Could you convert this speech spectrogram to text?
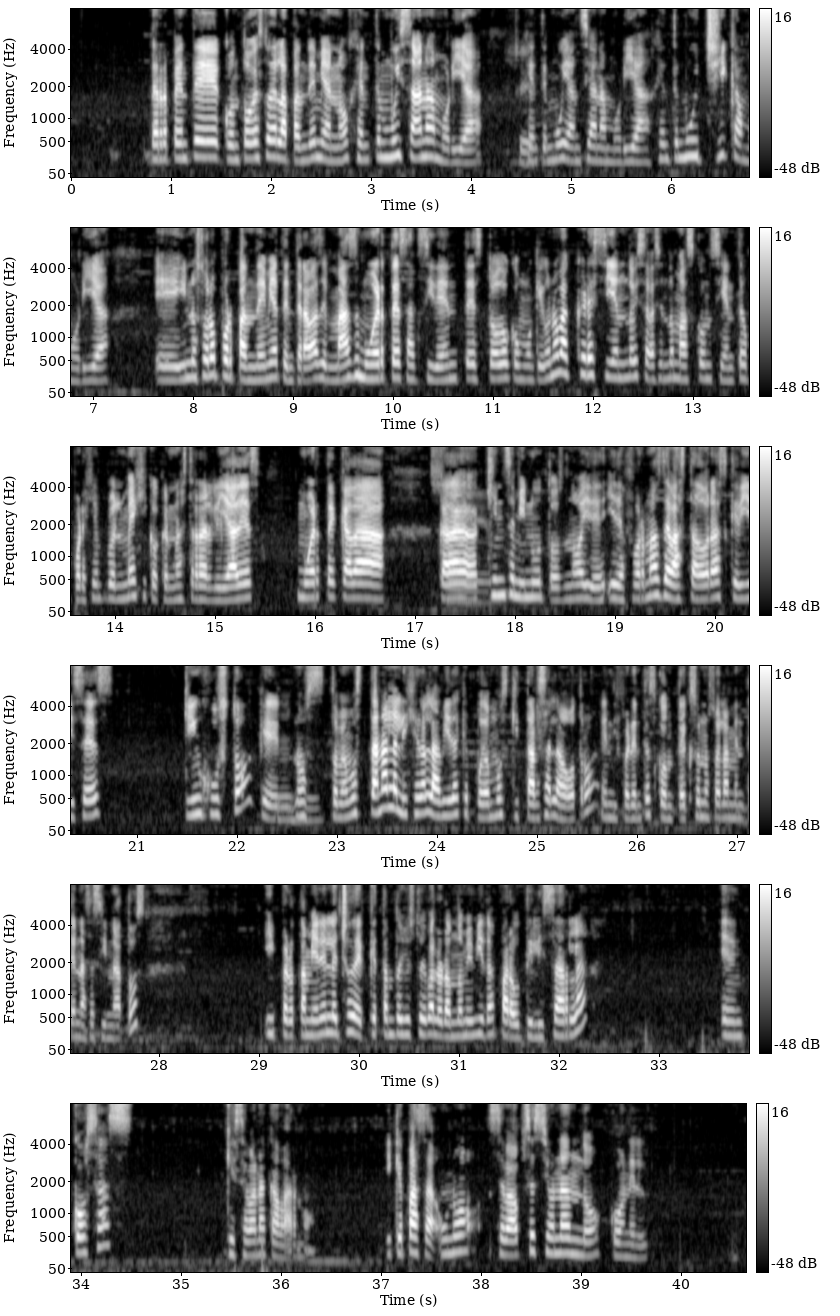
de repente con todo esto de la pandemia, ¿no? Gente muy sana moría, gente muy anciana moría, gente muy chica moría. Eh, y no solo por pandemia, te enterabas de más muertes, accidentes, todo, como que uno va creciendo y se va haciendo más consciente. Por ejemplo, en México, que nuestra realidad es muerte cada cada 15 minutos, ¿no? Y de, y de formas devastadoras que dices, qué injusto que nos tomemos tan a la ligera la vida que podemos quitársela a otro en diferentes contextos, no solamente en asesinatos. Y pero también el hecho de qué tanto yo estoy valorando mi vida para utilizarla en cosas que se van a acabar, ¿no? ¿Y qué pasa? Uno se va obsesionando con el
